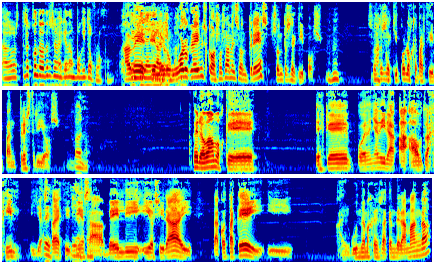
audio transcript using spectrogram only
A los 3 contra 3 se me queda un poquito flojo. A Tiene que ver, en los alguien más. Wargames, como solamente son tres, son tres equipos. Ujú. Son Ajá. tres equipos los que participan, tres tríos. Bueno, Pero vamos, que es que pueden añadir a, a- a otra Hill y ya Sí, está. Es decir, tienes está. a Bailey y Oshirai, Dakota Kei y alguna más que se saquen de la manga.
